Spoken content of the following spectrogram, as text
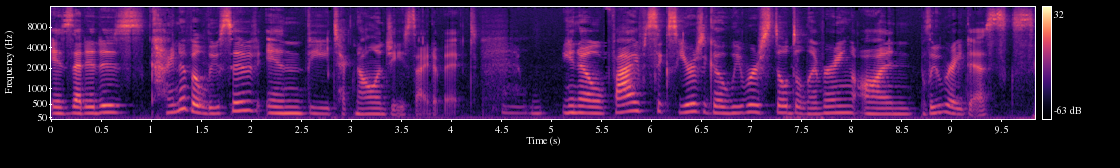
is that it is kind of elusive in the technology side of it. Mm. You know, five, six years ago, we were still delivering on Blu ray discs.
